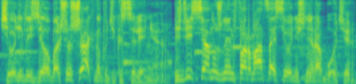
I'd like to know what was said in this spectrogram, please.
Сегодня ты сделал большой шаг на пути к исцелению. Здесь вся нужная информация о сегодняшней работе.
